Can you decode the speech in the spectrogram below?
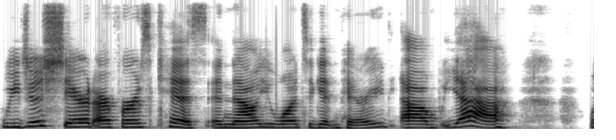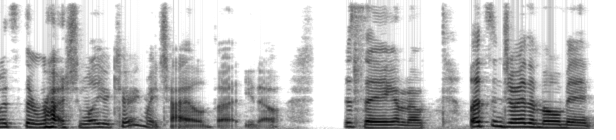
We just shared our first kiss, and now you want to get married? Um, yeah. What's the rush? Well, you're carrying my child, but you know, just saying. I don't know. Let's enjoy the moment.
